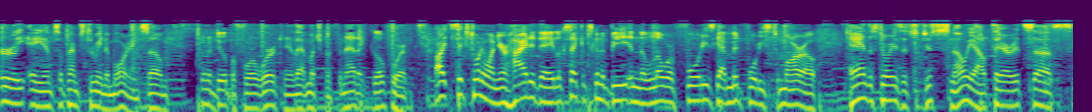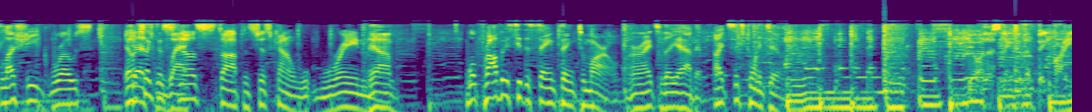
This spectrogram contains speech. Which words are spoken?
early a.m. Sometimes three in the morning. So if you want to do it before work and you're that much of a fanatic, go for it. All right, 621. Your high today looks like it's going to be in the lower 40s. Got mid 40s tomorrow. And the story is it's just snowy out there. It's uh, slushy, gross. It looks like the wet. snow's stopped. It's just kind of rain. Yeah. We'll probably see the same thing tomorrow. All right, so there you have it. All right, 622. You're listening to The Big Party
